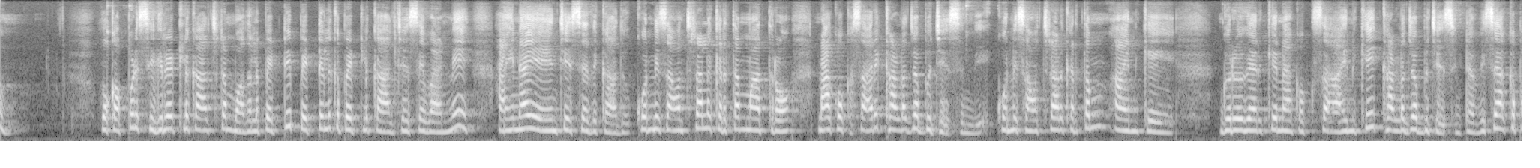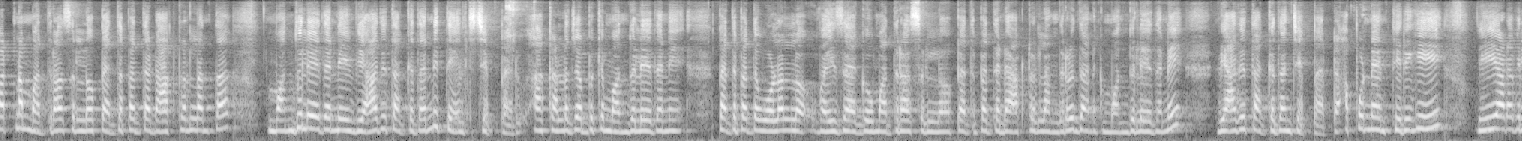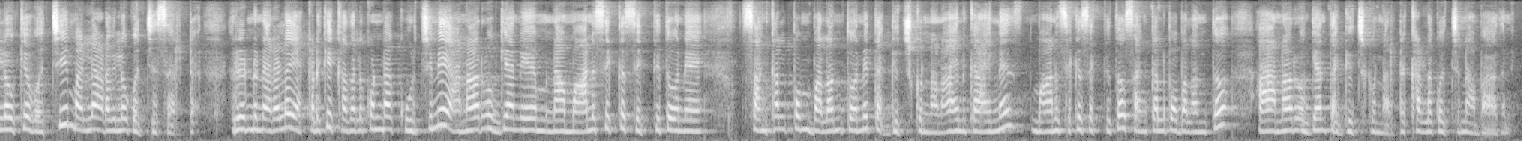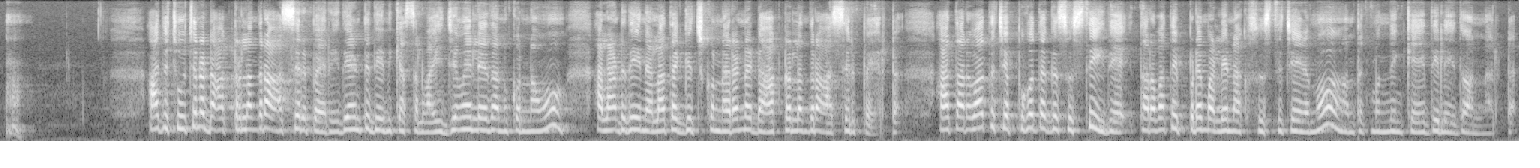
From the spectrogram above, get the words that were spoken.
ఒకప్పుడు సిగరెట్లు కాల్చడం మొదలుపెట్టి పెట్టెలకు పెట్టెలు కాల్చేసేవాడిని అయినా ఏం చేసేది కాదు. కొన్ని సంవత్సరాల క్రితం మాత్రం నాకు ఒకసారి కళ్ళజబ్బు చేసింది. కొన్ని సంవత్సరాల క్రితం ఆయనకి గురువుగారికి నాకు ఒకసారి ఆయనకి కళ్ళ జబ్బు చేసింట. విశాఖపట్నం మద్రాసుల్లో పెద్ద పెద్ద డాక్టర్లంతా మందు లేదని వ్యాధి తగ్గదని తేల్చి చెప్పారు. ఆ కళ్ళ జబ్బుకి మందు లేదని పెద్ద పెద్ద ఊళ్ళల్లో వైజాగ్ మద్రాసుల్లో పెద్ద పెద్ద డాక్టర్లు అందరూ దానికి మందు లేదని వ్యాధి తగ్గదని చెప్పారట. అప్పుడు నేను తిరిగి ఈ అడవిలోకి వచ్చి మళ్ళీ అడవిలోకి వచ్చేసారట. రెండు నెలలు ఎక్కడికి కదలకుండా కూర్చుని అనారోగ్యాన్ని నా మానసిక శక్తితోనే సంకల్పం బలంతోనే తగ్గించుకున్నాను. ఆయనకు ఆయనే మానసిక శక్తితో సంకల్ప బలంతో ఆ అనారోగ్యాన్ని తగ్గించుకున్నారట కళ్ళకు వచ్చిన ఆ బాధని. అది చూసిన డాక్టర్లందరూ ఆశ్చర్యపోయారు. ఇదేంటి దీనికి అసలు వైద్యమే లేదనుకున్నాము? అలాంటిది ఈయన ఎలా తగ్గించుకున్నారని డాక్టర్లందరూ ఆశ్చర్యపోయారట. ఆ తర్వాత చెప్పుకోదగ్గ సుస్థి ఇదే. తర్వాత ఇప్పుడే మళ్ళీ నాకు సుస్థి చేయడము అంతకుముందు ఇంకేదీ లేదు అన్నారట.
